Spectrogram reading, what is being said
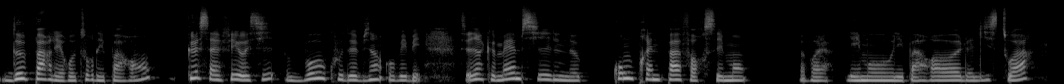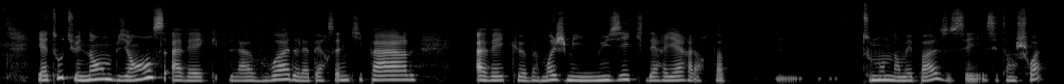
de par les retours des parents, que ça fait aussi beaucoup de bien au bébé. C'est-à-dire que même s'ils ne comprennent pas forcément voilà, les mots, les paroles, l'histoire, il y a toute une ambiance avec la voix de la personne qui parle, avec, bah, moi je mets une musique derrière, alors pas mmh, tout le monde n'en met pas, c'est un choix.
